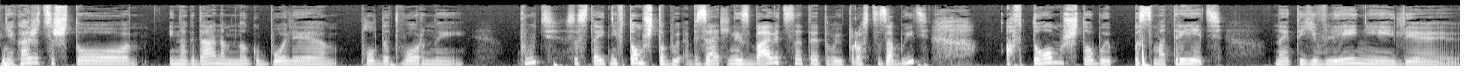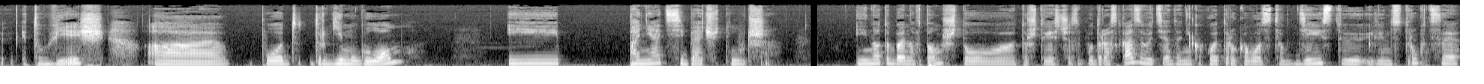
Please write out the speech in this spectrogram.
мне кажется, что иногда намного более плодотворный путь состоит не в том, чтобы обязательно избавиться от этого и просто забыть, а в том, чтобы посмотреть на это явление или эту вещь а, под другим углом и понять себя чуть лучше. И нота Бена в том, что то, что я сейчас буду рассказывать, это не какое-то руководство к действию или инструкция,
